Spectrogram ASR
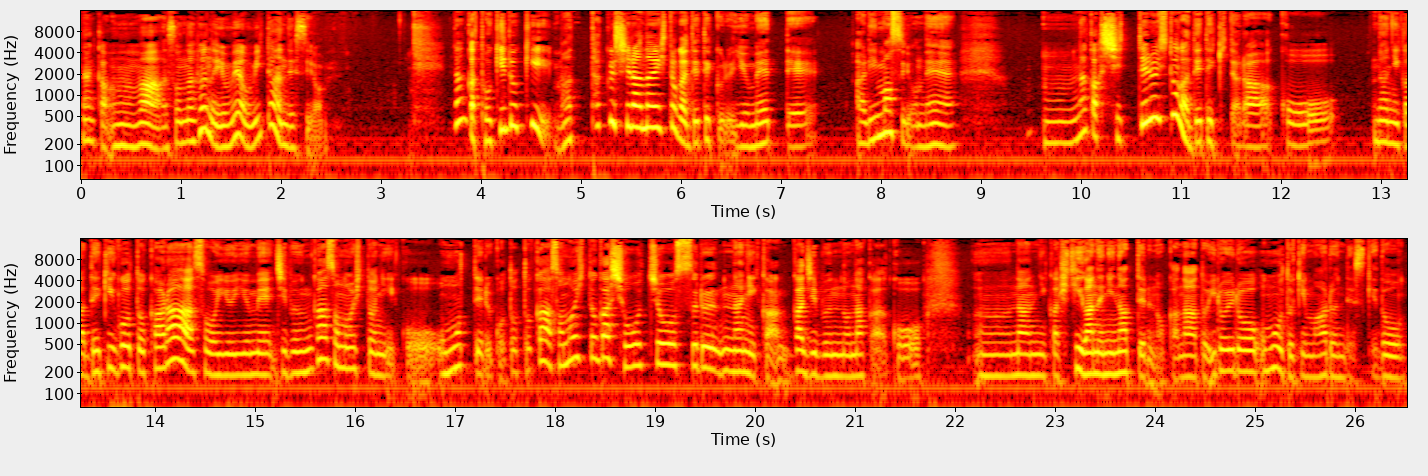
なんかうんまあそんな風な夢を見たんですよなんか時々全く知らない人が出てくる夢ってありますよね。うんなんか知ってる人が出てきたらこう何か出来事からそういう夢自分がその人にこう思ってることとかその人が象徴する何かが自分の中こううん何か引き金になってるのかなといろいろ思う時もあるんですけど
